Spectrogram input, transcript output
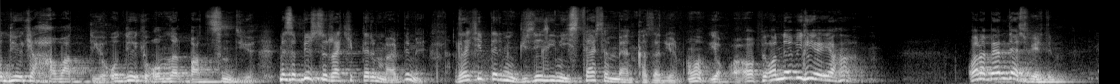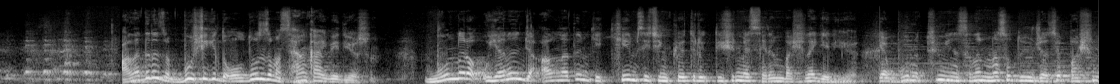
O diyor ki havat diyor. O diyor ki onlar batsın diyor. Mesela bir sürü rakiplerim var değil mi? Rakiplerimin güzelliğini istersen ben kazanıyorum. Ama yok o ne biliyor ya? Ona ben ders verdim. Anladınız mı? Bu şekilde olduğun zaman sen kaybediyorsun. Bunlara uyanınca anladım ki kimse için kötülük düşünme senin başına geliyor. Ya bunu tüm insanın nasıl duyacağız ya başını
